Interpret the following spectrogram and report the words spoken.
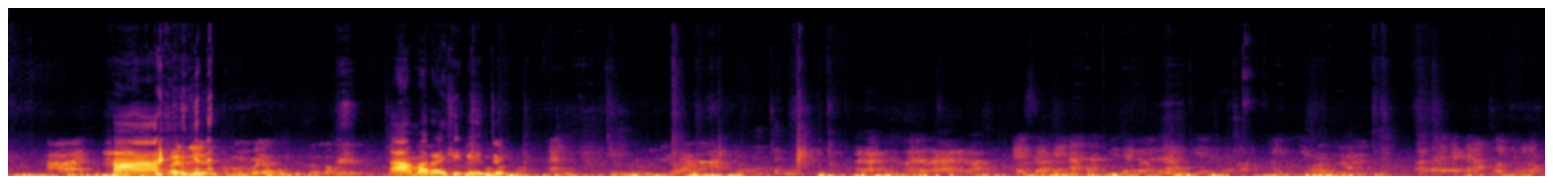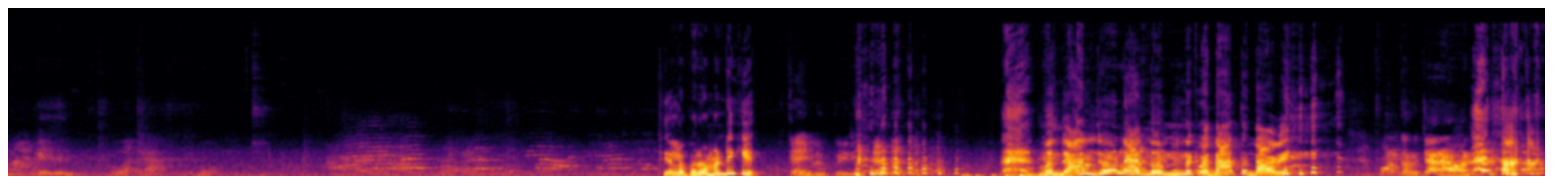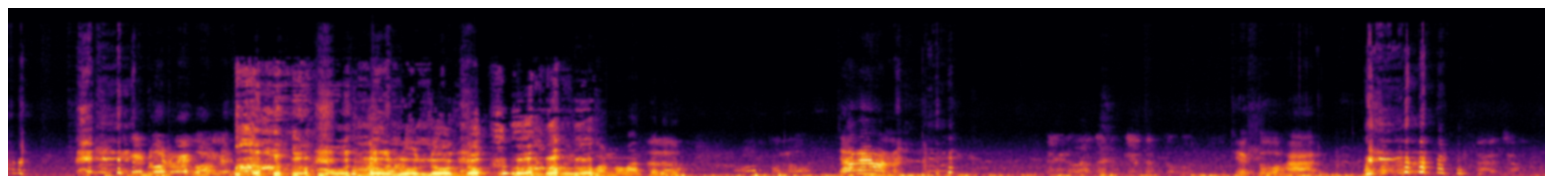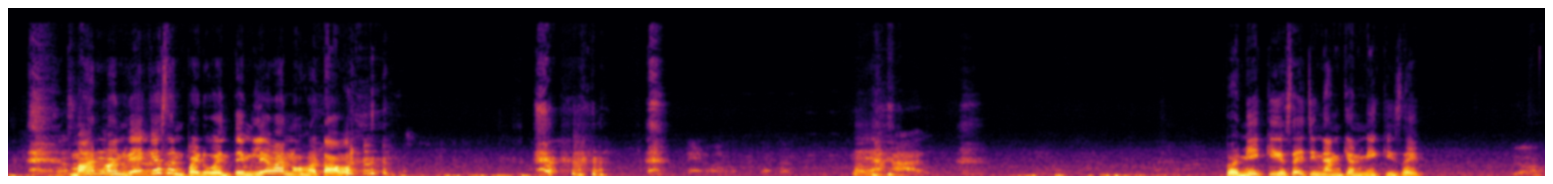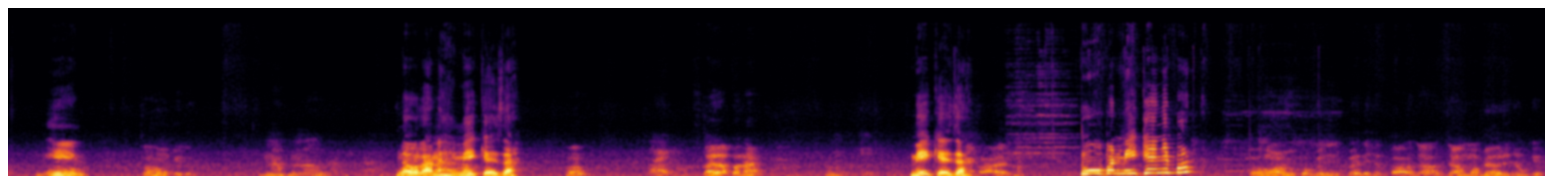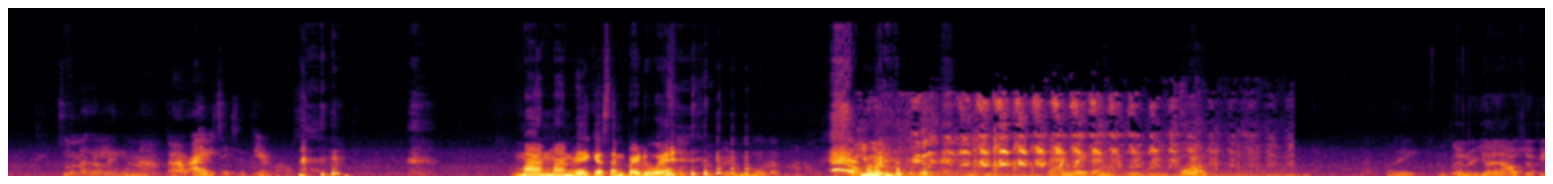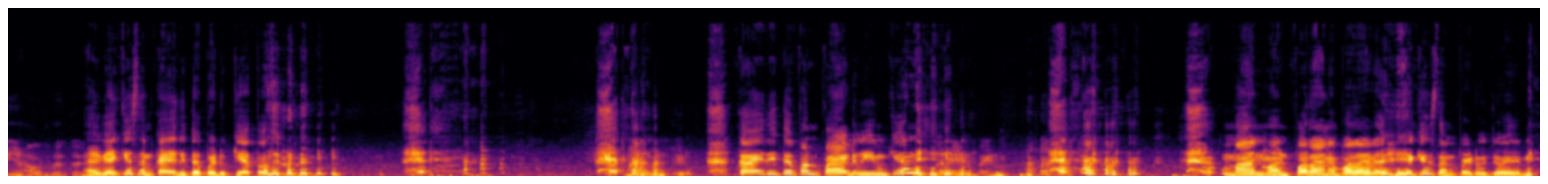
હા હા મારા આઈડી બેન જો. થેલો ભરવા માંડી કે? મને આમ જો ને આજનો નકરા દાંત જ આવે. ફોન કરું ચાર આવવાનું. માન માન વેકેશન પડ્યું હોય ને તેમ લેવાનો હટાવો ભમી કી સઈ ચિનાન મીકી સાહેબ ક્યાં એમ તો શું કીધું ના નવરા નવરા નહીં મીકે જા હા કઈ કાલ આપણને મીકે જા કાલ તું પણ મીકે ને પણ તો હું રૂપો બીજી પહેરી છે પાવ જા જામમાં બેહરી જઉં કે સુનગર લગી ના તાર આવી જશે તેડવા આવશે. માન માન વેકેશન પડ્યું હોય પેલું મુહૂર્તમાં આવે. ત્રણ વાગ્યાની ટીવી. કોણ ભાઈ તો તઈને અહીંયા આવશે કે અહીંયા હાલ તો રહેતા હવે વેકેશન કઈ રીતે પડ્યું? કે તો. મન મન પેલું કઈ રીતે પણ પાડ્યું એમ કે ને? માન માન પરાણે પરાણે વેકેશન પડ્યું જોઈએ ને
